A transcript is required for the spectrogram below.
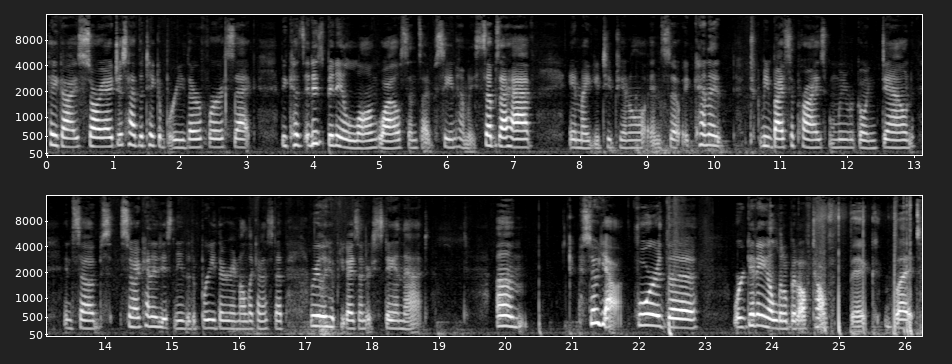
Hey guys, sorry, I just had to take a breather for a sec because it has been a long while since I've seen how many subs I have in my YouTube channel, and so it kind of took me by surprise when we were going down in subs. So I kind of just needed a breather and all that kind of stuff. I really hope you guys understand that. Um, so yeah, for the we're getting a little bit off topic, but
